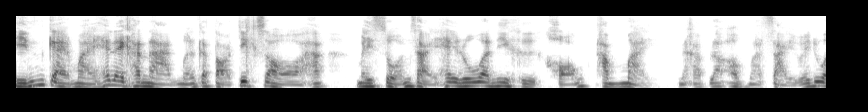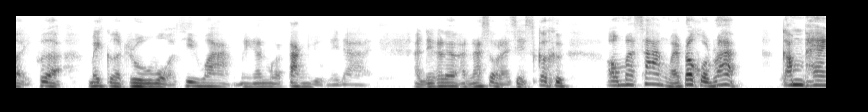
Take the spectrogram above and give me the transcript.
หินแกะใหม่ให้ได้ขนาดเหมือนกับต่อจิ๊กซอฮะไม่สวมใส่ให้รู้ว่านี่คือของทำใหม่นะครับ แล้วเอามาใส่ไว้ด้วย เพื่อไม่เกิดรูโหว่ที่ว่าง ไม่งั้นมันก็ตั้งอยู่ไม่ได้ อันนี้เขาเรียกอนัสโซไลซิสก็คือเอามาสร้างไว้ปรากฏว่ากำแพง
